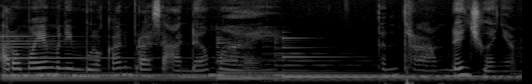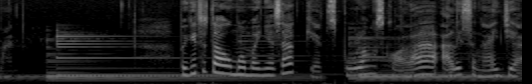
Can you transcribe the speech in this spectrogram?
Aroma yang menimbulkan perasaan damai, dan juga nyaman. Begitu tahu mamanya sakit, sepulang sekolah, Ali sengaja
